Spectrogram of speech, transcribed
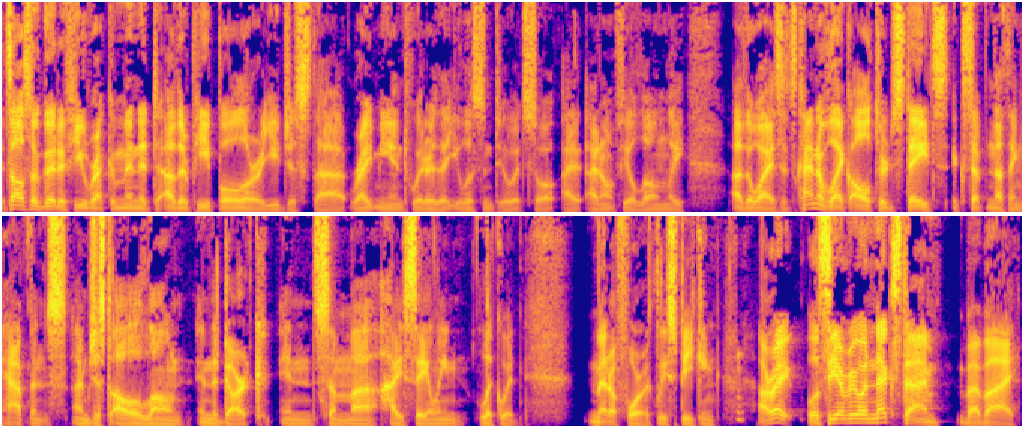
It's also good if you recommend it to other people or you just, uh, write me on Twitter that you listen to it so I, I don't feel lonely. Otherwise, it's kind of like altered states, except nothing happens. I'm just all alone in the dark in some, uh, high saline liquid, metaphorically speaking. all right. We'll see everyone next time. Bye bye.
